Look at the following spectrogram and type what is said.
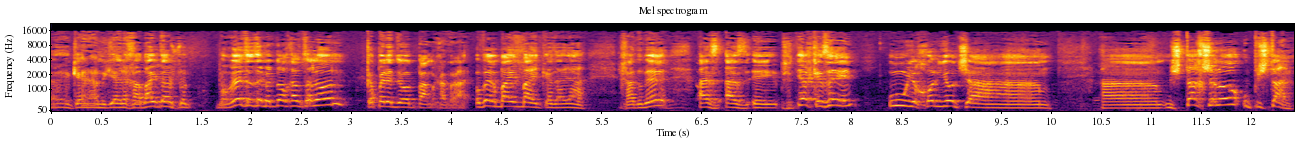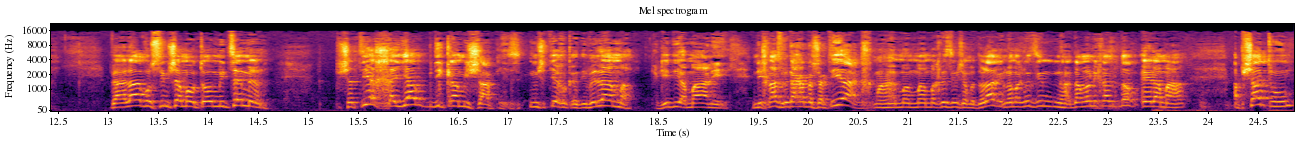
אה, כן, היה מגיע אליך הביתה, פורץ את זה בתוך הסלון, קפל את זה עוד פעם אחת. עובר בית בית כזה היה אחד עובר. אז, אז אה, שטיח כזה, הוא יכול להיות שהמשטח שלו הוא פשטן. ועליו עושים שם אותו מצמר. שטיח חייב בדיקה משטנז, אם שטיח יוקרתי, ולמה? תגידי, מה אני נכנס מתחת לשטיח? מה, מה, מה מכניסים שם דולרים? לא מכניסים, אדם לא נכנס לתוך, אלא מה? הפשט הוא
